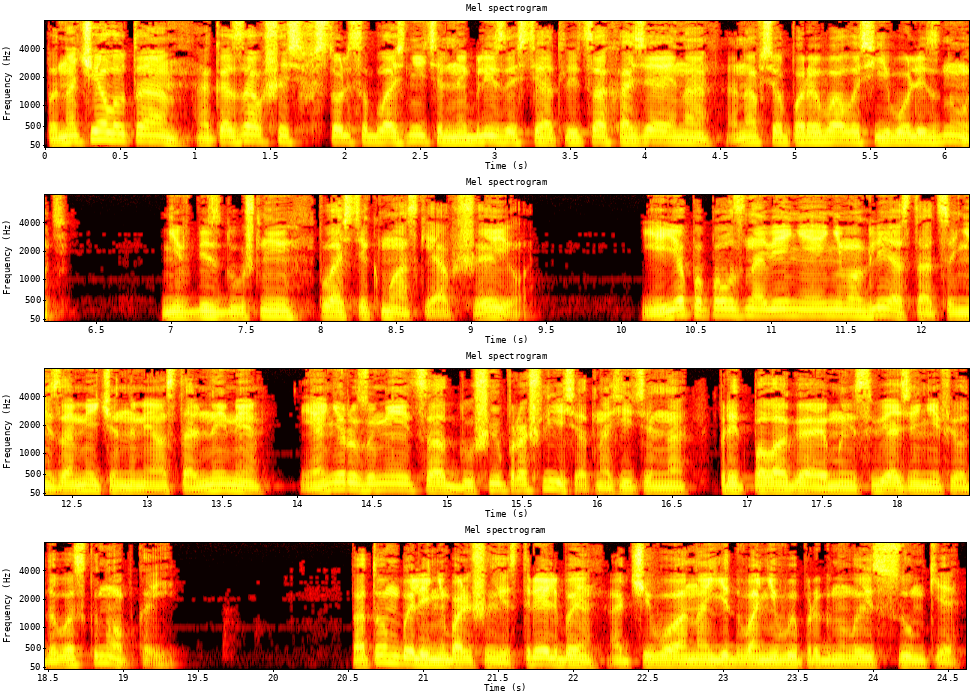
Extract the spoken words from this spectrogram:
Поначалу-то, оказавшись в столь соблазнительной близости от лица хозяина, она все порывалась его лизнуть. Не в бездушный пластик маски, а в шею. Ее поползновения не могли остаться незамеченными остальными, и они, разумеется, от души прошлись относительно предполагаемой связи Нефедова с кнопкой. Потом были небольшие стрельбы, отчего она едва не выпрыгнула из сумки.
